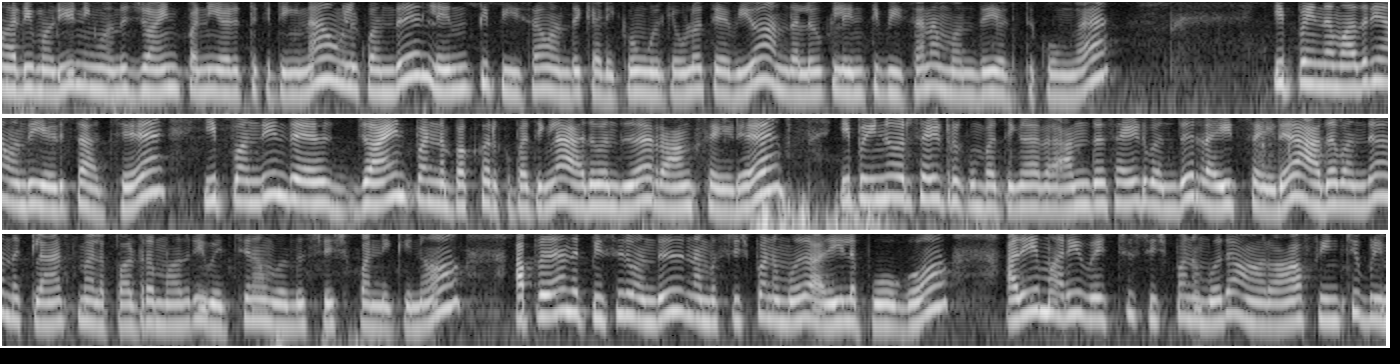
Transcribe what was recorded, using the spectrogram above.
மறுபடியும் மறுபடியும் நீங்கள் வந்து ஜாயின் பண்ணி எடுத்துக்கிட்டிங்கன்னா உங்களுக்கு வந்து லென்த்தி பீஸாக வந்து கிடைக்கும். உங்களுக்கு எவ்வளோ தேவையோ அந்தளவுக்கு லென்த்தி பீஸாக நம்ம வந்து எடுத்துக்கோங்க. இப்போ இந்த மாதிரி நான் வந்து எடுத்தாச்சு. இப்போ வந்து இந்த ஜாயின் பண்ண பக்கம் இருக்குது பார்த்தீங்களா அது வந்து தான் ராங் சைடு இப்போ இன்னொரு சைடு இருக்கும் பார்த்தீங்களா அந்த சைடு வந்து ரைட் சைடு அதை வந்து அந்த கிளாத் மேலே படுற மாதிரி வச்சு நம்ம வந்து ஸ்டிச் பண்ணிக்கணும். அப்போ தான் அந்த பிசிறு வந்து நம்ம ஸ்டிச் பண்ணும்போது அடியில் போகும். அதே மாதிரி வச்சு ஸ்டிச் பண்ணும்போது ஒரு ஆஃப் இன்ச் இப்படி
